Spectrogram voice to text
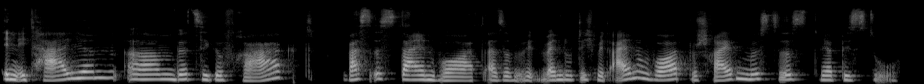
In Italien ähm, wird sie gefragt, was ist dein Wort? Also wenn du dich mit einem Wort beschreiben müsstest, wer bist du?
